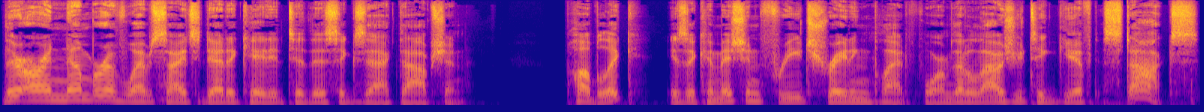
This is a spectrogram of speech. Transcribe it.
There are a number of websites dedicated to this exact option. Public is a commission free trading platform that allows you to gift stocks.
